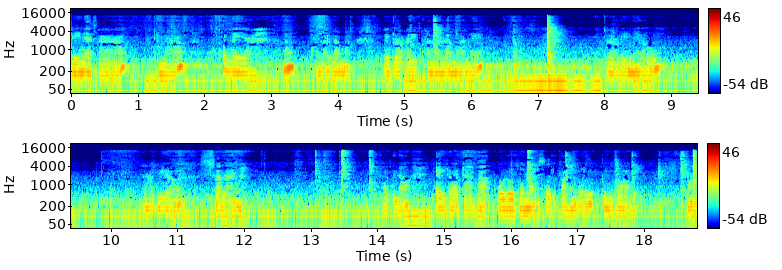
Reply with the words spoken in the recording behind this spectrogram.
လေးနဲ့စားတာဒီမှာ900နော်9လက်မအဲ့တော့အဲ့9လက်မနဲ့ ဒါလေးနဲ့ကိုလာပြီးတော့ဆက်လိုက်မယ်ဟုတ်ပြီနော်အဲ့တော့ဒါကကိုလိုချင်တဲ့အစိတ်အပိုင်းလေးပြီးသွားပြီနော်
